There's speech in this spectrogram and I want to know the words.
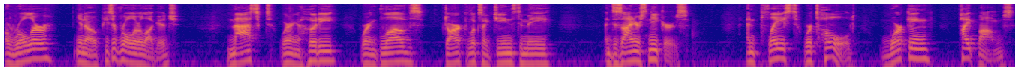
a roller, you know, piece of roller luggage, masked, wearing a hoodie, wearing gloves, dark, looks like jeans to me, and designer sneakers, and placed, we're told, working pipe bombs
